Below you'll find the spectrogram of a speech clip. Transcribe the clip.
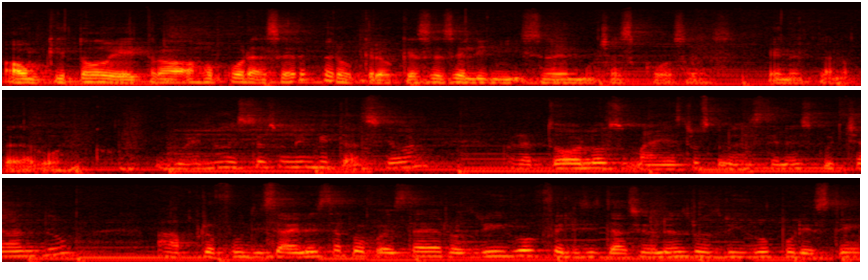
aunque todavía hay trabajo por hacer, pero creo que ese es el inicio de muchas cosas en el plano pedagógico. Bueno, esta es una invitación para todos los maestros que nos estén escuchando a profundizar en esta propuesta de Rodrigo. Felicitaciones, Rodrigo, por este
